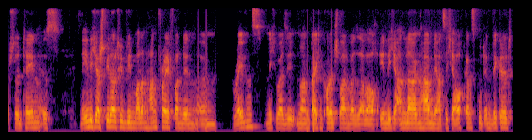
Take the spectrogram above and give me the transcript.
Shiltain ist ein ähnlicher Spielertyp wie Marlon Humphrey von den ähm, Ravens. Nicht, weil sie nur am gleichen College waren, weil sie aber auch ähnliche Anlagen haben. Der hat sich ja auch ganz gut entwickelt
